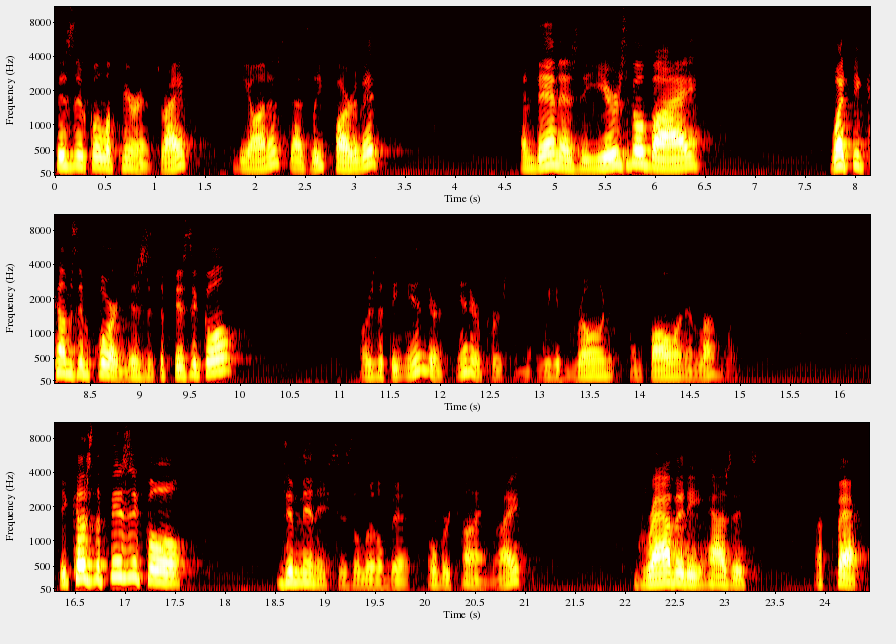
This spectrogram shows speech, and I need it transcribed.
physical appearance, right? To be honest, that's at least part of it. And then as the years go by, what becomes important? Is it the physical or is it the inner, inner person that we have grown and fallen in love with? Because the physical diminishes a little bit over time, right? Gravity has its effect.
